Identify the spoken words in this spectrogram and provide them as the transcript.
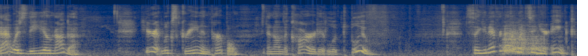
That was the Yonaga. Here it looks green and purple, and on the card it looked blue. So you never know what's in your ink.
